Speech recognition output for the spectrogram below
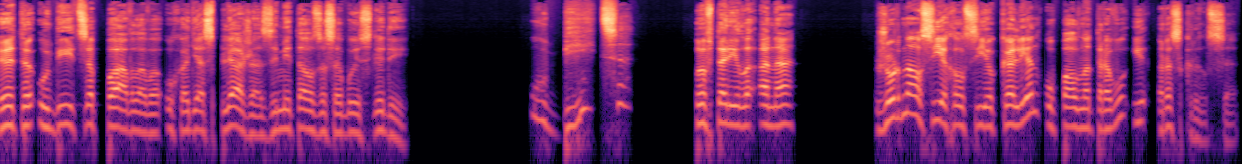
Это убийца Павлова, уходя с пляжа, заметал за собой следы. «Убийца?» — повторила она. Журнал съехал с ее колен, упал на траву и раскрылся.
